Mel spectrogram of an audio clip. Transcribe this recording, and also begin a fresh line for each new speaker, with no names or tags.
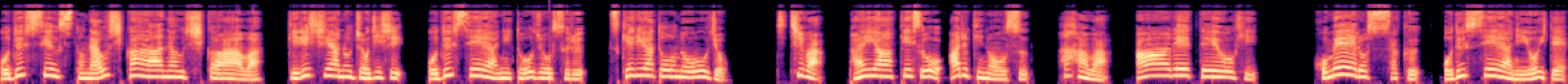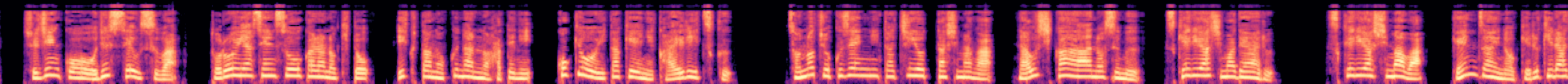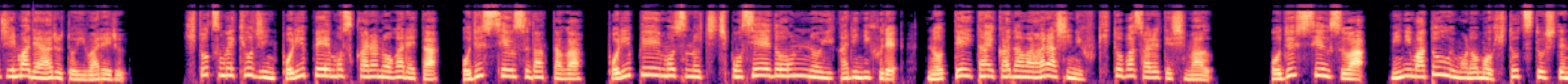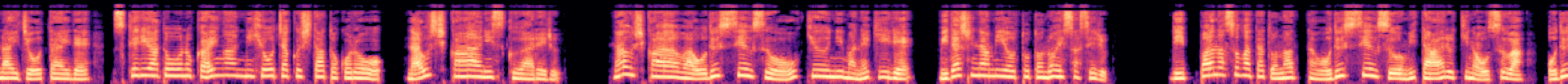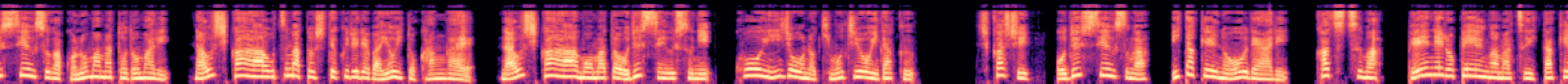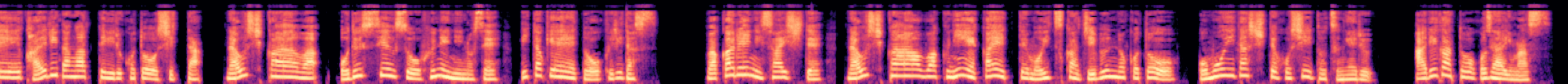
オデュッセウスとナウシカー・ナウシカーは、ギリシアの女児詩、オデュッセイアに登場する、スケリア島の王女。父は、パイアーケスオ・アルキのオス、母は、アーレーテ王妃。ホメーロス作、オデュッセイアにおいて、主人公オデュッセウスは、トロイア戦争からの帰と、幾多の苦難の果てに、故郷イタケに帰り着く。その直前に立ち寄った島が、ナウシカーの住む、スケリア島である。スケリア島は、現在のケルキラ島であると言われる。一つ目巨人ポリペーモスから逃れたオデュッセウスだったが、ポリペーモスの父ポセイドンの怒りに触れ、乗っていたイカダは嵐に吹き飛ばされてしまう。オデュッセウスは身にまとうものも一つとしてない状態で、スケリア島の海岸に漂着したところを、ナウシカーに救われる。ナウシカーはオデュッセウスを王宮に招き入れ、身だしなみを整えさせる。立派な姿となったオデュッセウスを見たアルキのオスは、オデュッセウスがこのままとどまり、ナウシカーを妻としてくれればよいと考え、ナウシカーもまたオデュッセウスに好意以上の気持ちを抱く。しかし、オデュッセウスがイタケの王であり、かつ妻、ペーネロペーが待つイタケへ帰りたがっていることを知ったナウシカーはオデュッセウスを船に乗せ、イタケへと送り出す。別れに際して、ナウシカーは国へ帰ってもいつか自分のことを思い出してほしいと告げる。ありがとうございます。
